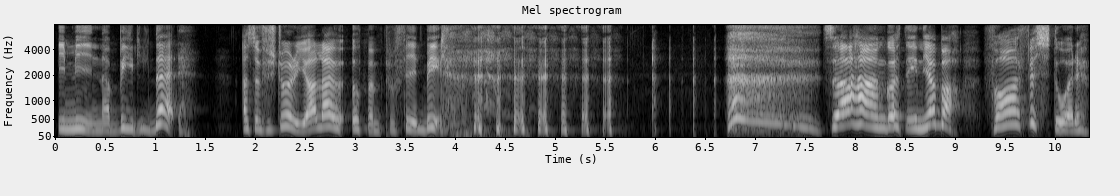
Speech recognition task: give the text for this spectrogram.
i mina bilder. Alltså förstår du, jag la upp en profilbild. Så har han gått in, jag bara, varför står det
